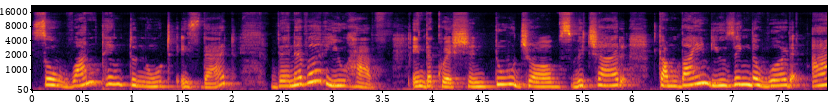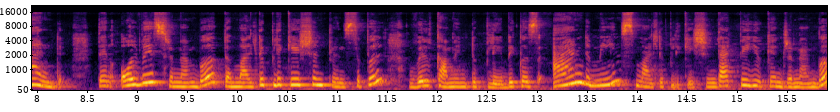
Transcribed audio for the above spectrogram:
So one thing to note is that whenever you have in the question two jobs which are combined using the word and then always remember the multiplication principle will come into play because and means multiplication that way you can remember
